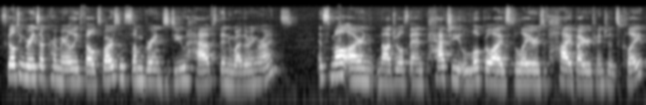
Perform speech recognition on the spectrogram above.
Skeleton grains are primarily feldspars, and some grains do have thin weathering rinds. And small iron nodules and patchy localized layers of high birefringence clay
